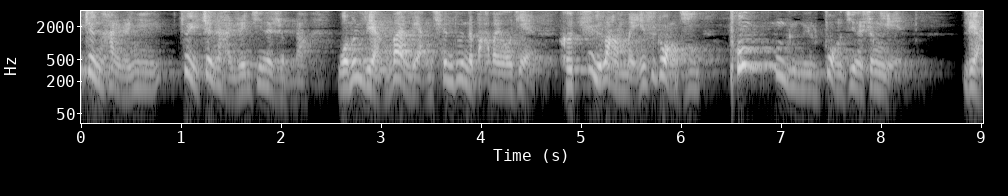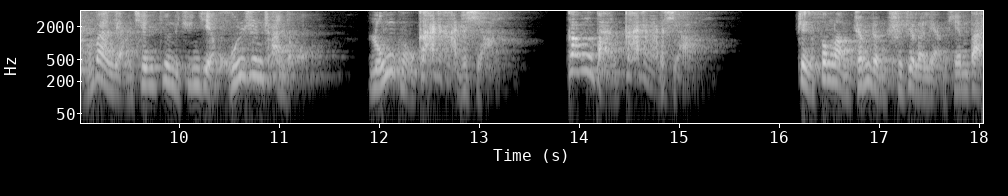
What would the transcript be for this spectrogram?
震撼人心、最震撼人心的是什么呢？我们两万两千吨的八八幺舰和巨浪每一次撞击，砰那个撞击的声音，两万两千吨的军舰浑身颤抖，龙骨嘎吱嘎吱响，钢板嘎吱嘎吱响。这个风浪整整持续了两天半，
